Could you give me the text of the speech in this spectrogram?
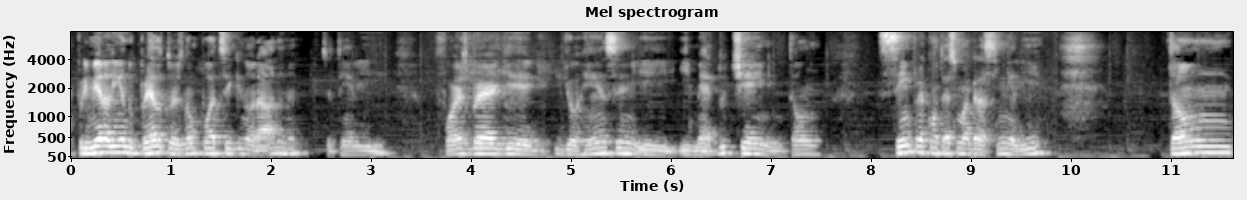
A primeira linha do Predators não pode ser ignorada, né? Você tem ali Forsberg, Johansen e, e Matt Duchene. Então, sempre acontece uma gracinha ali. Então,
